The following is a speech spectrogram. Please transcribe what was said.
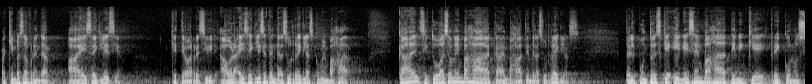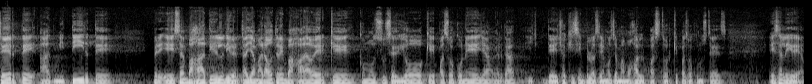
¿A quién vas a ofrendar? A esa iglesia que te va a recibir. Ahora, esa iglesia tendrá sus reglas como embajada. Si tú vas a una embajada, cada embajada tendrá sus reglas. Pero el punto es que en esa embajada tienen que reconocerte, admitirte, esa embajada tiene la libertad de llamar a otra embajada a ver qué, cómo sucedió, qué pasó con ella, ¿verdad? Y de hecho aquí siempre lo hacemos, llamamos al pastor, ¿qué pasó con ustedes? Esa es la idea.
